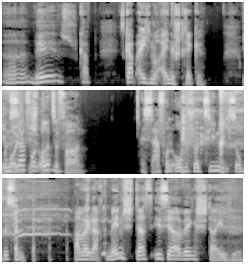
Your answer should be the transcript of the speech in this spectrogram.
äh, nee, es gab, es gab eigentlich nur eine Strecke. Ihr Und wolltet die von schwarze oben- fahren. Es sah von oben schon ziemlich so ein bisschen. haben wir gedacht, Mensch, das ist ja ein wenig steil hier.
